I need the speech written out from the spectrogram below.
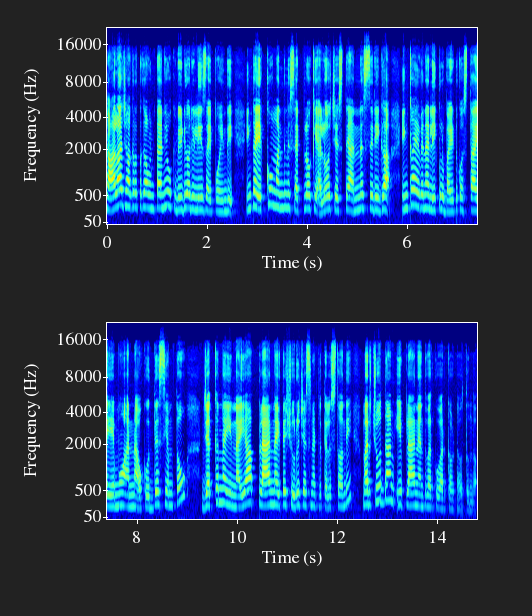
చాలా జాగ్రత్తగా ఉంటాయని ఒక వీడియో రిలీజ్ అయిపోయింది. ఇంకా ఎక్కువ మందిని సెట్లోకి అలో చేస్తే అన్నెసరీగా ఇంకా ఏవైనా లీకులు బయటకు వస్తాయేమో అన్న ఒక ఉద్దేశ్యంతో జక్కన్న ఈ నయా ప్లాన్ అయితే షురూ చేసినట్లు తెలుస్తోంది. మరి చూద్దాం ఈ ప్లాన్ ఎంతవరకు వర్కౌట్ అవుతుందో.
